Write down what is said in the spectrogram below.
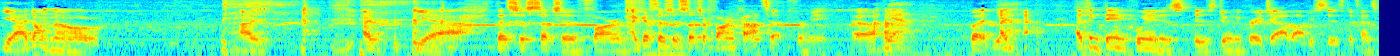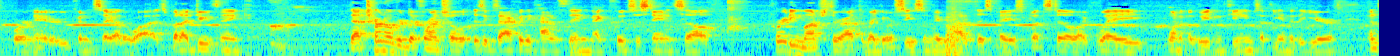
Yeah, I don't know. I, I, yeah, that's just such a foreign. I guess that's just such a foreign concept for me. Uh, yeah, but Yeah. I, I think Dan Quinn is is doing a great job. Obviously, as defensive coordinator, you couldn't say otherwise. But I do think that turnover differential is exactly the kind of thing that could sustain itself pretty much throughout the regular season. Maybe not at this pace, but still like way one of the leading teams at the end of the year. And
